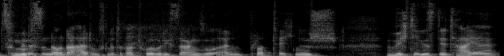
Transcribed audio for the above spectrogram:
zumindest in der Unterhaltungsliteratur würde ich sagen, so ein plottechnisch wichtiges Detail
